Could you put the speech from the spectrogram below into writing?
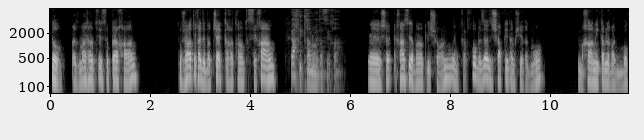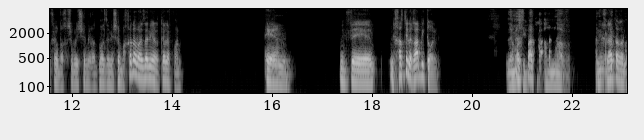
טוב, אז מה שרציתי לספר לך, טוב, שאלתי לך את זה בצ'אט, ככה התחלנו את השיחה. כך התחלנו את השיחה. אה, הכנסתי לבנות לישון, הם התקלחו וזה, אז ישבתי איתם שירדמו. מחר אני איתם לבד בבוקר וחשוב לי שהם ירדמו, אז אני יושב בחדר, ואז אני על הטלפון. אמ, ונכנסתי ל rabbit hole. למחילת הארנב. למחילת הארנב.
